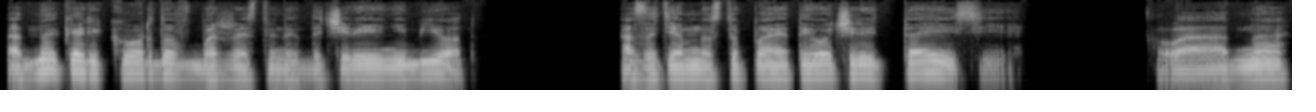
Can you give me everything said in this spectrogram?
Однако рекордов божественных дочерей не бьет. А затем наступает и очередь Таисии. Ладно.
